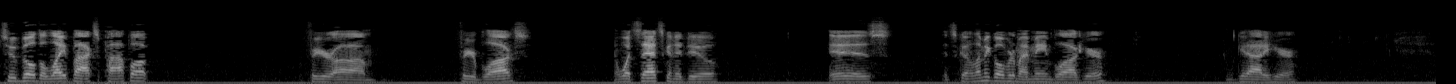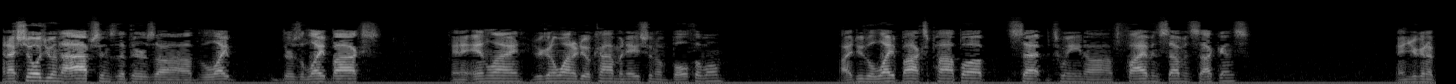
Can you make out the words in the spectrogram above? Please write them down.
To build a lightbox pop-up for your um, for your blogs, and what that's going to do is it's going to let me go over to my main blog here. Get out of here. And I showed you in the options that there's a the light there's a light box and an inline. You're going to want to do a combination of both of them. I do the light box pop up set between uh, five and seven seconds, and you're gonna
